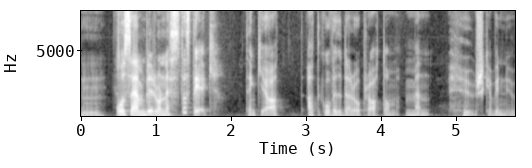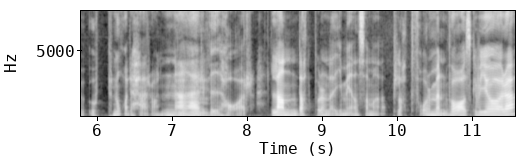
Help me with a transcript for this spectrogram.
Mm. Och sen blir då nästa steg, tänker jag, att, att gå vidare och prata om, men hur ska vi nu uppnå det här då? När mm. vi har landat på den där gemensamma plattformen. Vad ska vi göra?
